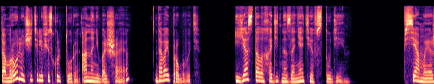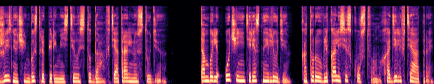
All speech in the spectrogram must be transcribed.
Там роль учителя физкультуры. Она небольшая. Давай пробовать». И я стала ходить на занятия в студии. Вся моя жизнь очень быстро переместилась туда, в театральную студию. Там были очень интересные люди, которые увлекались искусством, ходили в театры.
